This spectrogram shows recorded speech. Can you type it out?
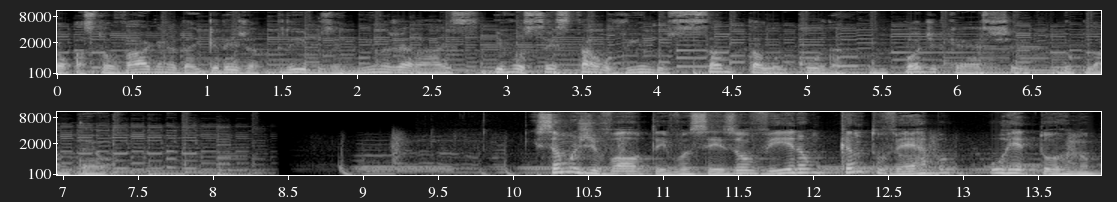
É o Pastor Wagner da Igreja Tribos em Minas Gerais e você está ouvindo Santa Loucura, um podcast do Plantel. Estamos de volta e vocês ouviram Canto Verbo, o Retorno.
